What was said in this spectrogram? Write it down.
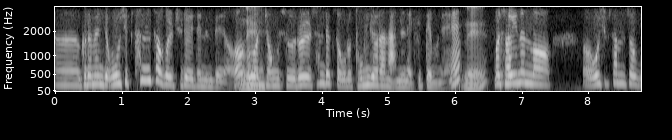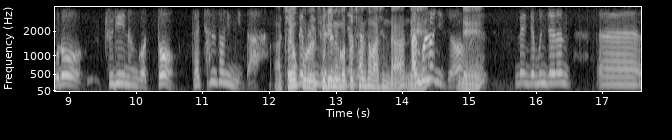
어, 그러면 이제 53석을 줄여야 되는데요. 네. 의원 정수를 300석으로 동결한 안을 냈기 때문에 네. 뭐 저희는 뭐 53석으로 줄이는 것도 대찬성입니다. 아, 지역구를 줄이는 것도 뭐냐면- 찬성하신다. 네. 아 물론이죠. 네. 근데 이제 문제는 에,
